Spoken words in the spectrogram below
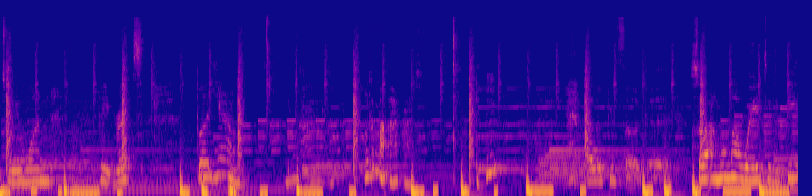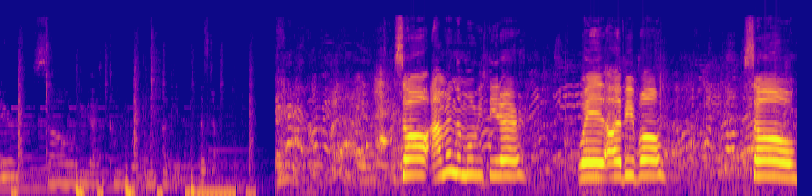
BT21 favorites. But yeah, look, look at my eyebrows. I'm looking so good. So I'm on my way to the theater. So you guys are coming with me again. Let's go. So I'm in the movie theater with other people. So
